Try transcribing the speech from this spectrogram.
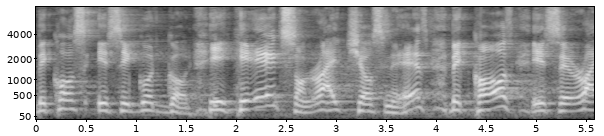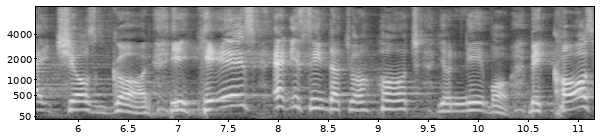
because it's a good God. He hates unrighteousness because it's a righteous God. He hates anything that will hurt your neighbor because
